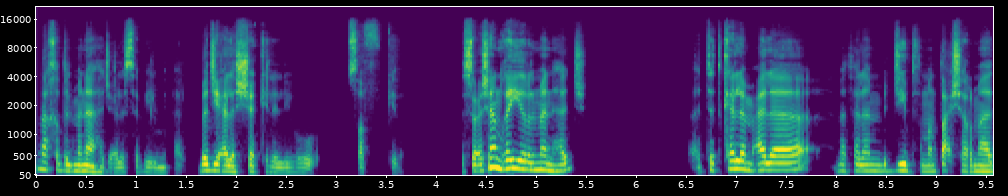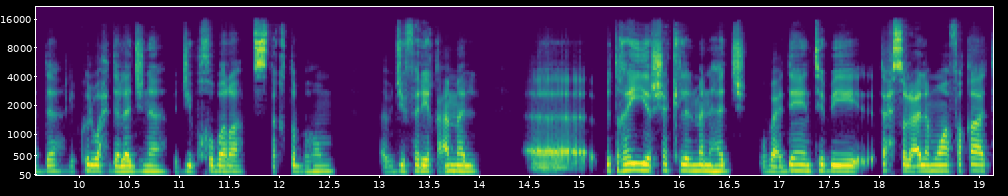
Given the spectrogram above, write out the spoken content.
ناخذ المناهج على سبيل المثال. بجي على الشكل اللي هو صف كذا. بس عشان نغير المنهج تتكلم على مثلا بتجيب 18 مادة لكل واحدة لجنة بتجيب خبراء تستقطبهم بتجيب فريق عمل آه، بتغير شكل المنهج وبعدين تبي تحصل على موافقات.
